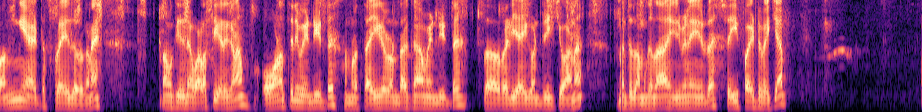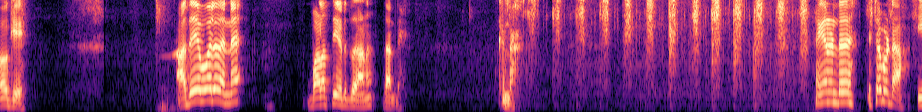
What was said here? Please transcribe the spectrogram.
ഭംഗിയായിട്ട് സ്പ്രേ ചെയ്ത് കൊടുക്കണേ. നമുക്കിതിനെ വളർത്തിയെടുക്കണം. ഓണത്തിന് വേണ്ടിയിട്ട് നമ്മൾ തൈകൾ ഉണ്ടാക്കാൻ വേണ്ടിയിട്ട് റെഡി ആയിക്കൊണ്ടിരിക്കുവാണ്. എന്നിട്ട് നമുക്ക് ഇവനെ ഇവിടെ സേഫായിട്ട് വയ്ക്കാം ഓക്കെ അതേപോലെ തന്നെ വളർത്തിയെടുത്തതാണ്. ദാണ്ടേ കണ്ട. എങ്ങനെയുണ്ട് ഇഷ്ടപ്പെട്ടാ? ഈ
